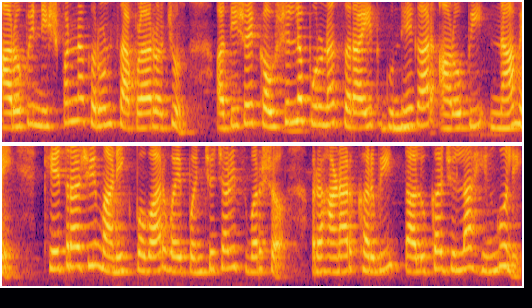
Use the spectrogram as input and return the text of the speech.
आरोपी निष्पन्न करून सापळा रचून अतिशय कौशल्यपूर्ण सराईत गुन्हेगार आरोपी नामे खेतराजी माणिक पवार वय पंचेचाळीस वर्ष राहणार खरबी तालुका जिल्हा हिंगोली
